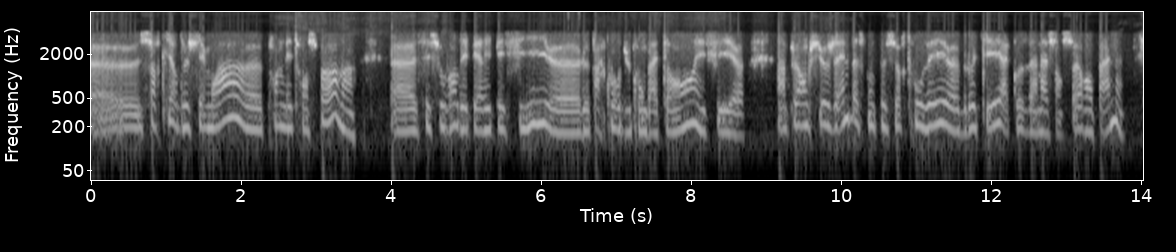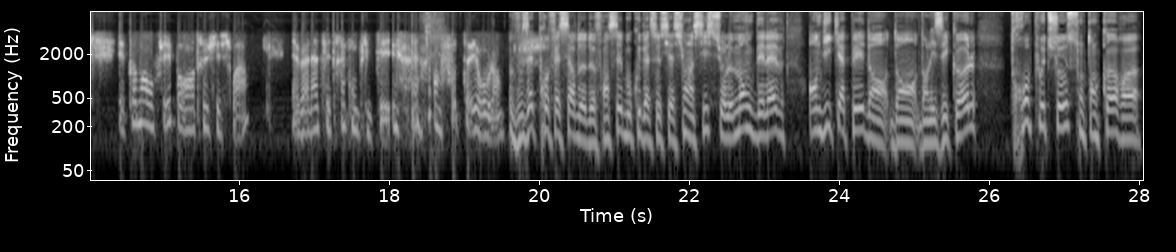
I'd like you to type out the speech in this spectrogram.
euh, sortir de chez moi, euh, prendre les transports, c'est souvent des péripéties, le parcours du combattant et c'est un peu anxiogène parce qu'on peut se retrouver bloqué à cause d'un ascenseur en panne. Et comment on fait pour rentrer chez soi? Et ben là, c'est très compliqué en fauteuil roulant. Vous êtes professeur de, de français. Beaucoup d'associations insistent sur le manque d'élèves handicapés dans, dans, dans les écoles trop peu de choses sont encore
